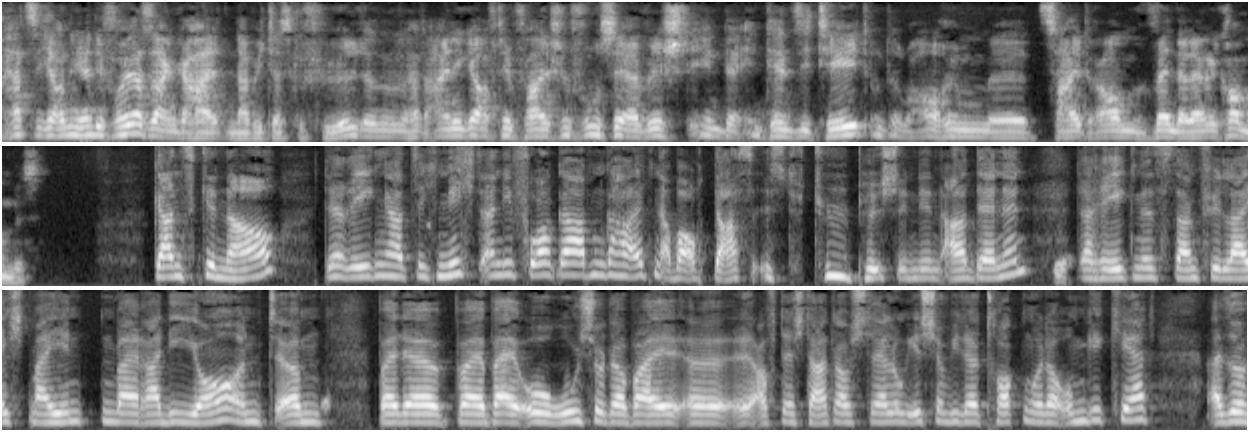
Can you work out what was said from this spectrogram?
hat sich auch nicht an die Vorhersagen gehalten, habe ich das Gefühl. Dann hat einige auf dem falschen Fuße erwischt in der Intensität und aber auch im äh, Zeitraum, wenn er dann gekommen ist. Ganz genau. Der Regen hat sich nicht an die Vorgaben gehalten, aber auch das ist typisch in den Ardennen. Da regnet es dann vielleicht mal hinten bei Radillon und ähm, bei der bei bei Eau Rouge oder bei äh, auf der Startaufstellung ist schon wieder trocken oder umgekehrt. Also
